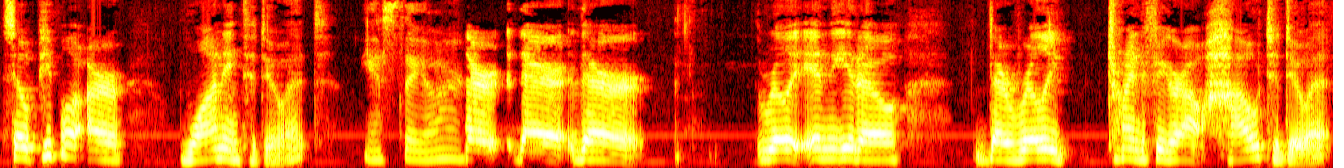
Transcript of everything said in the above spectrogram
So people are wanting to do it. Yes, they are. They're they're they're really and you know they're really trying to figure out how to do it,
